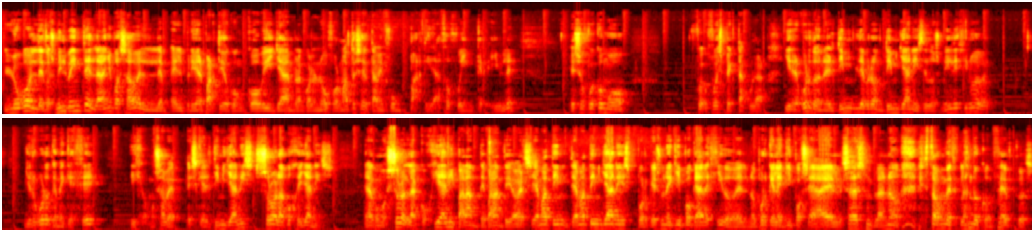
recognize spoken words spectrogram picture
Luego el de 2020, el del año pasado, el, el primer partido con Kobe ya en plan con el nuevo formato, ese también fue un partidazo, fue increíble. Eso fue como... Fue, espectacular. Y recuerdo en el Team LeBron, Team Giannis de 2019, yo recuerdo que me quejé y dije, vamos a ver, es que el Team Yanis solo la coge Yanis. Era como, solo la cogía él y para adelante, para adelante. A ver, se llama Team, te llama Team Yanis porque es un equipo que ha elegido él, no porque el equipo sea él. ¿Sabes? En plan, no, estamos mezclando conceptos.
